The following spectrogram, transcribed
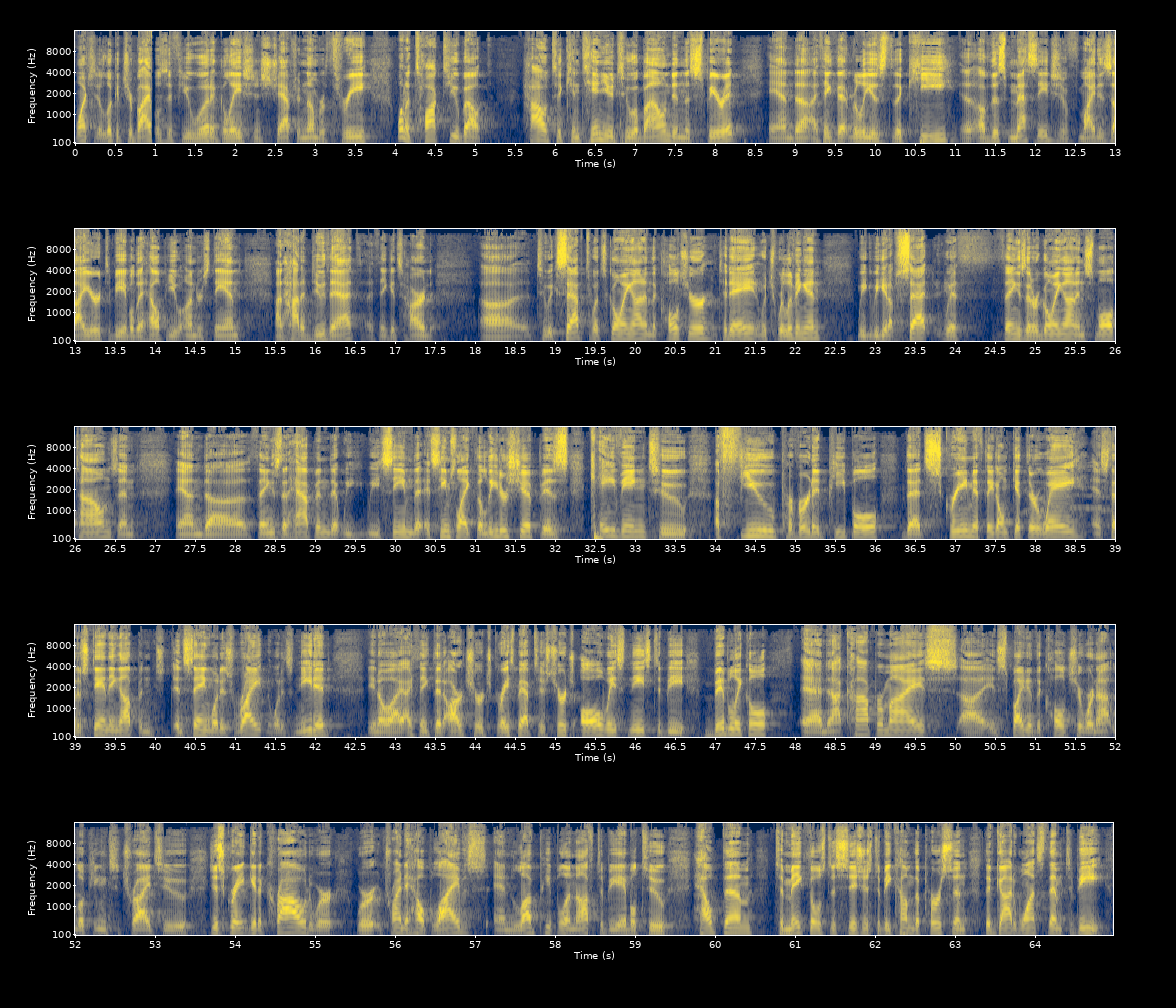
I want you to look at your Bibles, if you would, at Galatians chapter number 3. I want to talk to you about how to continue to abound in the Spirit. And uh, I think that really is the key uh, of this message, of my desire to be able to help you understand on how to do that. I think it's hard uh, to accept what's going on in the culture today in which we're living in. We, we get upset with things that are going on in small towns and and uh, things that happen that we, we seem that it seems like the leadership is caving to a few perverted people that scream if they don't get their way instead of standing up and, and saying what is right and what is needed. You know, I, I think that our church, Grace Baptist Church, always needs to be biblical and not compromise uh, in spite of the culture. We're not looking to try to just great get a crowd. We're we're trying to help lives and love people enough to be able to help them to make those decisions to become the person that God wants them to be.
